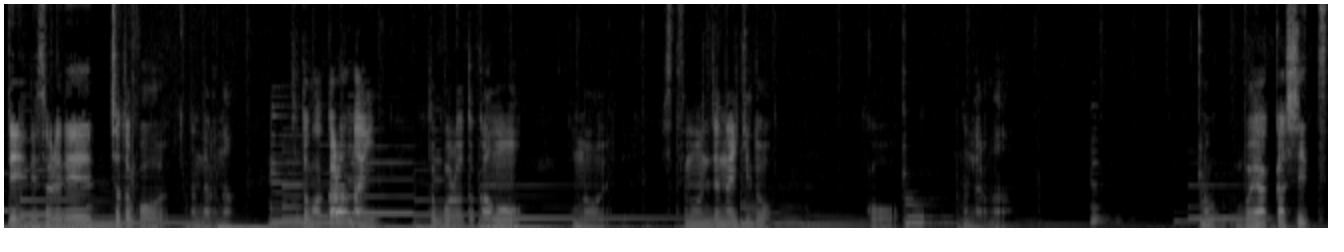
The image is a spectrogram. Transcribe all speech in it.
ってでそれでちょっとこうなんだろうな。ちょっとわからないところとかもその質問じゃないけどこうなんだろうな。まあ、ぼやかしつ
